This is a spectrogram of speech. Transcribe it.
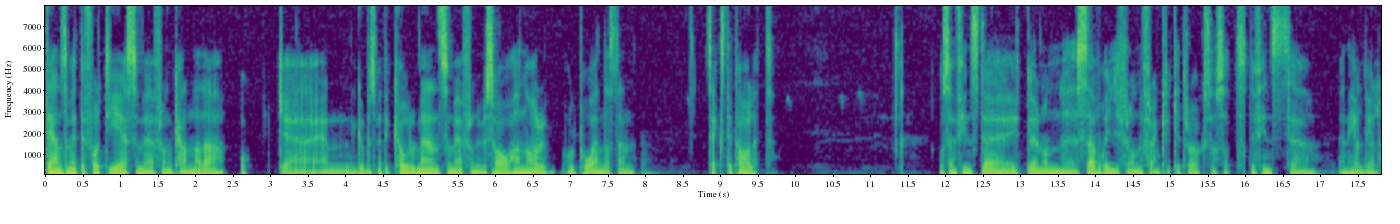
Det är en som heter Fortier som är från Kanada och eh, en gubbe som heter Coleman som är från USA och han har hållit på ända sedan 60-talet. Och sen finns det ytterligare någon eh, Savry från Frankrike tror jag också. Så det finns eh, en hel del.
